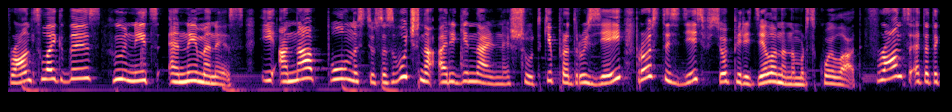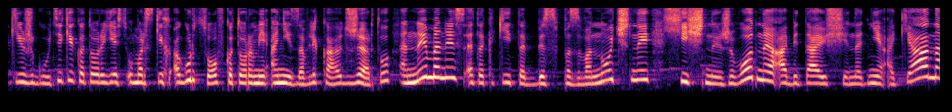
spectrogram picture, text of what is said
friends like this, who needs enemies? И она полностью созвучна оригинальной шутке про друзей, просто здесь все переделано на морской лад. Fronts это такие жгутики, которые есть у морских огурцов, которыми они завлекают жертву. Anemones — это какие-то беспозвоночные, хищные животные, обитающие на дне океана,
